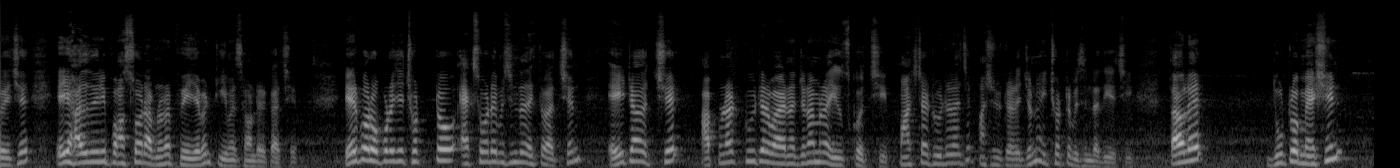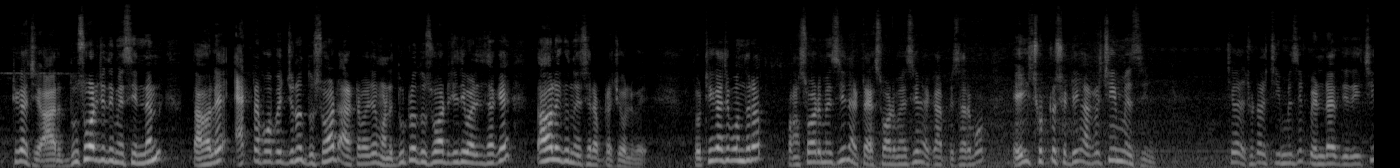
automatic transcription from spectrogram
রয়েছে। এই হাতে তৈরি পাঁচশো ওয়াট আপনারা পেয়ে যাবেন টিএমএস সাউন্ডের কাছে। এরপর ওপরে যে ছোট্ট একশো ওয়াটের মেশিনটা দেখতে পাচ্ছেন, এইটা হচ্ছে আপনার টুইটার বানানোর জন্য আমরা ইউজ করছি। পাঁচটা টুইটার আছে পাঁচটা টুইটারের জন্য এই ছোট্ট মেশিনটা দিয়েছি। তাহলে দুটো মেশিন ঠিক আছে? আর দুশো ওয়াট যদি মেশিন নেন, তাহলে একটা পপের জন্য দুশো ওয়াট আর একটা পপের মানে দুটো দুশো ওয়াট যদি বাড়িতে থাকে, তাহলে কিন্তু এই সেটআপটা চলবে। তো ঠিক আছে বন্ধুরা পাঁচশো ওয়াট মেশিন একটা একশো ওয়াট মেশিন একটা প্রেসার বোর্ড এই ছোট্ট সেটিং একটা চিম মেশিন ঠিক আছে? ছোটো চিম মেশিন পেন ড্রাইভ দিয়ে দিয়েছি।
